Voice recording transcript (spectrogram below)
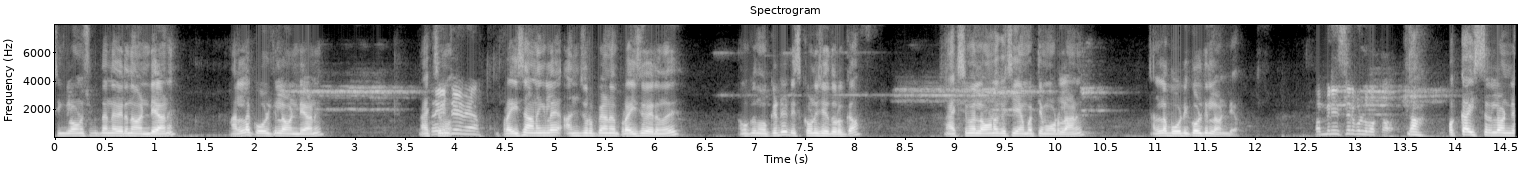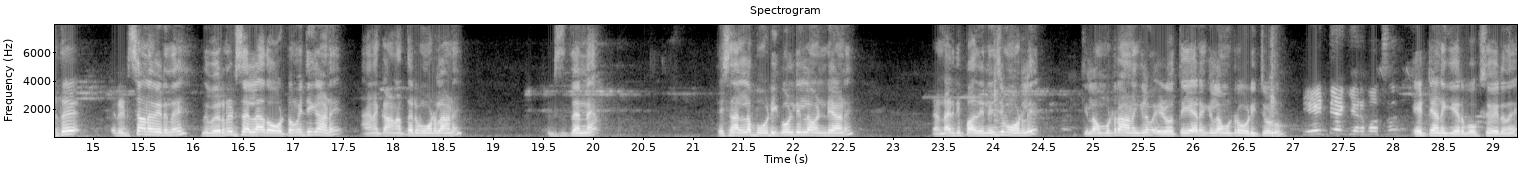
സിംഗിൾ ഓണർഷിപ്പിൽ തന്നെ വരുന്ന വണ്ടിയാണ്. നല്ല ക്വാളിറ്റിയുള്ള വണ്ടിയാണ്. മാക്സിമം പ്രൈസ് ആണെങ്കിൽ അഞ്ച് റുപ്യാണ് പ്രൈസ് വരുന്നത്. നമുക്ക് നോക്കിയിട്ട് ഡിസ്കൗണ്ട് ചെയ്ത് കൊടുക്കാം. മാക്സിമം ലോണൊക്കെ ചെയ്യാൻ പറ്റിയ മോഡലാണ് നല്ല ബോഡി ക്വാളിറ്റിയുള്ള വണ്ടിയാണ് ആ പക്ക ഇഷ്ടമുള്ള വണ്ടി. അത് റിഡ്സ് ആണ് വരുന്നത്. ഇത് വെറും റിഡ്സ് അല്ല അത് ഓട്ടോമാറ്റിക് ആണ്. അങ്ങനെ കാണാത്തൊരു മോഡലാണ് റിഡ്സ് തന്നെ. അത്യാവശ്യം നല്ല ബോഡി ക്വാളിറ്റിയുള്ള വണ്ടിയാണ്. രണ്ടായിരത്തി പതിനഞ്ച് മോഡൽ കിലോമീറ്റർ ആണെങ്കിലും എഴുപത്തയ്യായിരം കിലോമീറ്റർ ഓടിച്ചോളൂ. എയ്റ്റി ആ ഗിയർ ബോക്സ് വരുന്നത്.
